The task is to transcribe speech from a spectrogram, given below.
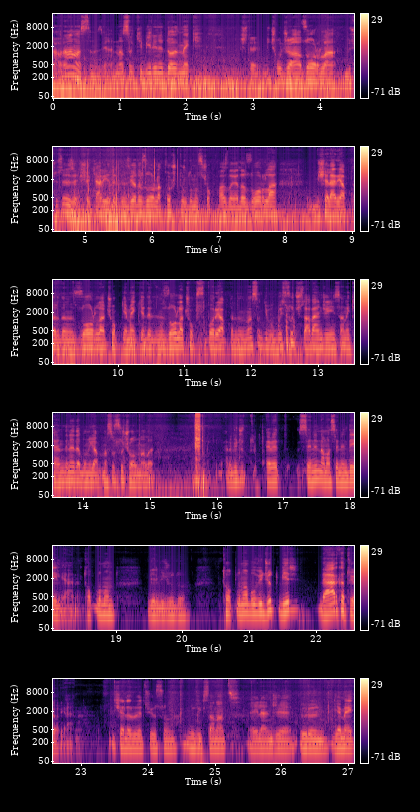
davranamazsınız yani. Nasıl ki birini dövmek işte bir çocuğa zorla düşünsenize şeker yedirdiniz ya da zorla koşturdunuz çok fazla ya da zorla bir şeyler yaptırdınız, zorla çok yemek yedirdiniz, zorla çok spor yaptırdınız. Nasıl ki bu bir suçsa bence insanın kendine de bunu yapması suç olmalı. Yani vücut evet senin ama senin değil yani. Toplumun bir vücudu. Topluma bu vücut bir değer katıyor yani. Bir şeyler üretiyorsun. Müzik, sanat, eğlence, ürün, yemek,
